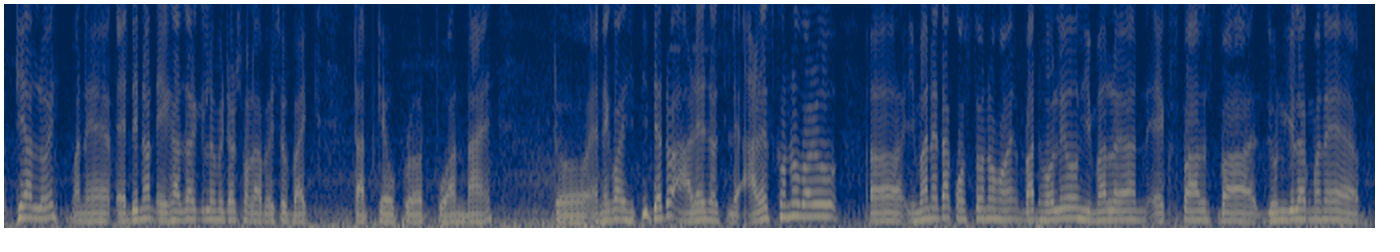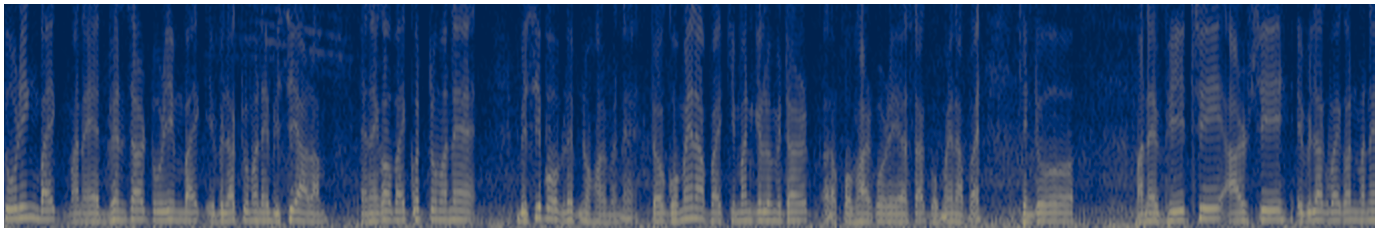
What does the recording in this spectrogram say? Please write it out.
এতিয়ালৈ মানে এদিনত এক হাজাৰ কিলোমিটাৰ চলাই পাইছোঁ বাইক তাতকৈ ওপৰত পোৱা নাই। তো এনেকুৱা তেতিয়াতো আৰ এছ আছিলে। আৰ এছখনো বাৰু ইমান এটা কষ্ট নহয় বাট হ'লেও হিমালয়ান এক্সপালছ বা যোনবিলাক মানে টুৰিং বাইক মানে এডভেঞ্চাৰ টুৰিং বাইক এইবিলাকতো মানে বেছি আৰাম। এনেকুৱা বাইকততো মানে বেছি প্ৰব্লেম নহয় মানে। তো গমেই নাপায় কিমান কিলোমিটাৰ কভাৰ কৰি আছা গমেই নাপায়। কিন্তু মানে ভি থ্ৰী আৰ চি এইবিলাক বাইকত মানে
